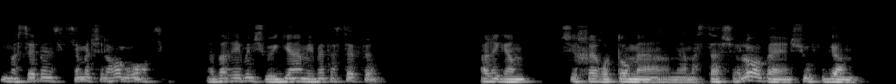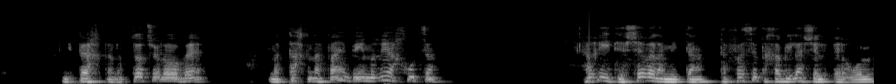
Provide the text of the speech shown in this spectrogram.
עם הסמל של הוגוורטס. אז הארי הבין שהוא הגיע מבית הספר. הארי גם שחרר אותו מה, מהמסע שלו, והינשוף גם ניפח את הנוצות שלו ומתח כנפיים והמריא החוצה. הארי התיישב על המיטה, תפס את החבילה של ארול,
